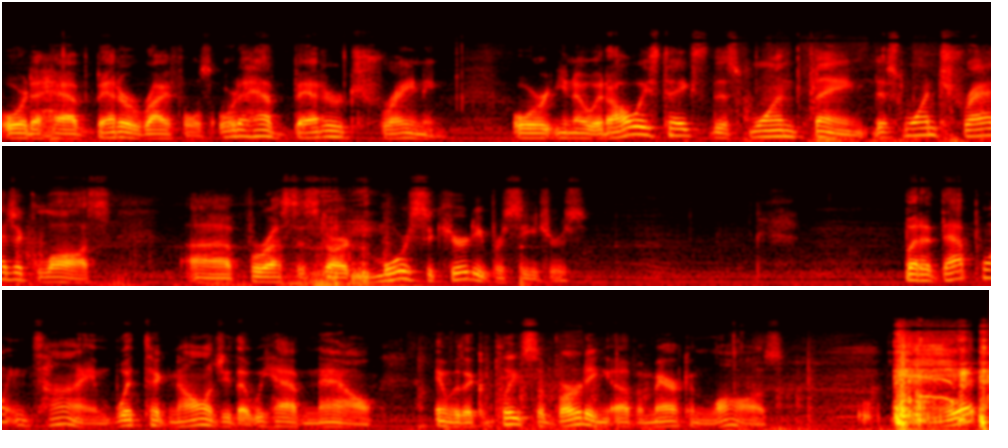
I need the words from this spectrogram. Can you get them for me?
Or to have better rifles or to have better training or you know it always takes this one thing this one tragic loss uh, for us to start more security procedures. But at that point in time with technology that we have now and with a complete subverting of american laws what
